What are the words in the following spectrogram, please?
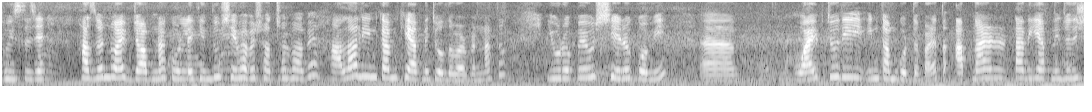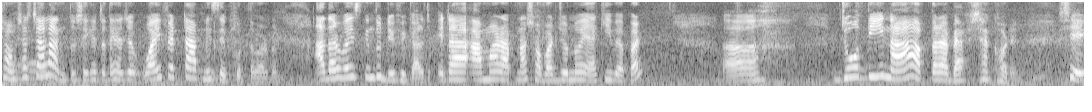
হয়েছে যে হাজব্যান্ড ওয়াইফ জব না করলে কিন্তু সেভাবে সচ্ছলভাবে হালাল ইনকাম খেয়ে আপনি চলতে পারবেন না তো? ইউরোপেও সেরকমই। ওয়াইফ যদি ইনকাম করতে পারে, তো আপনারটা দিয়ে আপনি যদি সংসার চালান, তো সেক্ষেত্রে দেখা যায় ওয়াইফেরটা আপনি সেভ করতে পারবেন। আদারওয়াইজ কিন্তু ডিফিকাল্ট এটা আমার, আপনার সবার জন্য একই ব্যাপার। যদি না আপনারা ব্যবসা করেন, সেই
